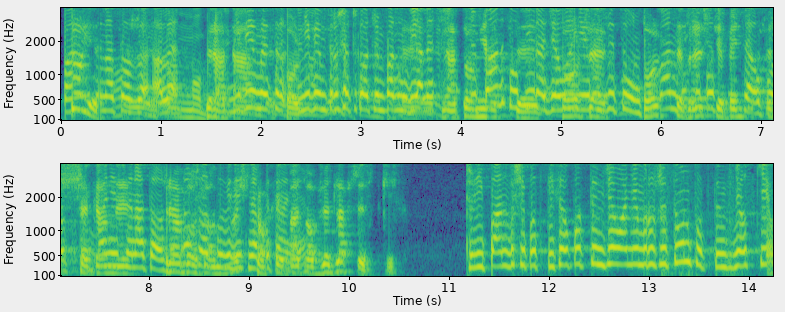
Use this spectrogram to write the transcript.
to Panie jest senatorze, ale nie wiemy, tro, nie wiem troszeczkę o czym pan mówi, ale czy Natomiast, pan popiera e, działanie to, że Róży Tun? Czy Polsce pan by się podpisał pod tym? Panie senatorze, proszę odpowiedzieć na to pytanie. chyba dobrze dla wszystkich. Czyli pan by się podpisał pod tym działaniem Róży Tun, pod tym wnioskiem?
